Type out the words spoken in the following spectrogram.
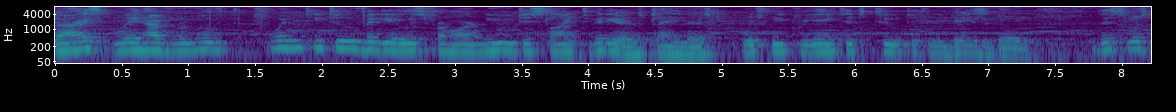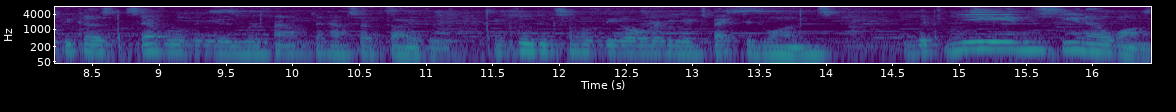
Guys, we have removed 22 videos from our new disliked videos playlist, which we created 2 to 3 days ago. This was because several videos were found to have subtitles, including some of the already expected ones, which means you know why.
